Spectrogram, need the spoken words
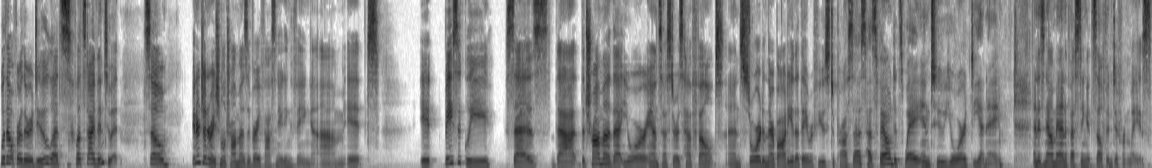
without further ado, let's let's dive into it. So, intergenerational trauma is a very fascinating thing. Um, it it basically says that the trauma that your ancestors have felt and stored in their body that they refuse to process has found its way into your DNA and is now manifesting itself in different ways.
